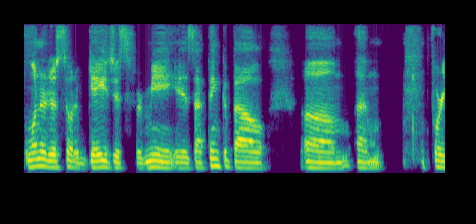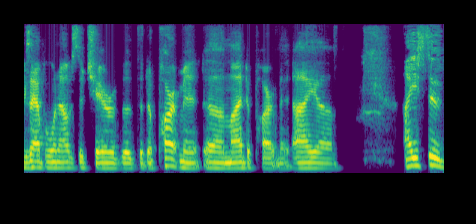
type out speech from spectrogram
one of the sort of gauges for me is I think about, um, um for example, when I was the chair of the, the department, uh, my department, I uh, I used to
